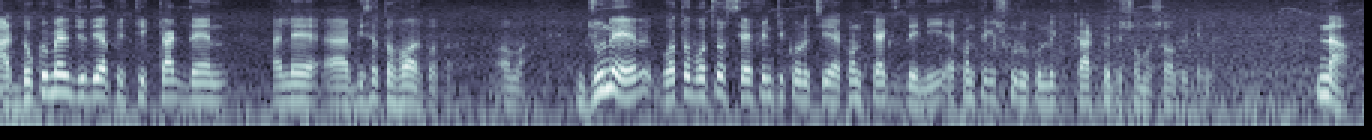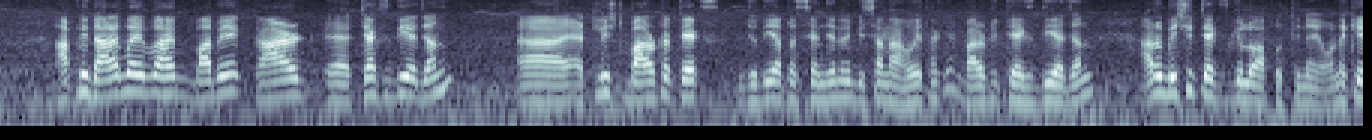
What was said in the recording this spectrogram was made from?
আর ডকুমেন্ট যদি আপনি ঠিকঠাক দেন তাহলে ভিসা তো হওয়ার কথা। জুনের গত বছর সেফ এন্ট্রি করেছি, এখন ট্যাক্স দেনি এখন থেকে শুরু করলে কি কার্ড পেতে সমস্যা হবে কিনা? না। আপনি ধারাবাহিকভাবে কার্ড ট্যাক্স দিয়ে যান। অ্যাটলিস্ট বারোটা ট্যাক্স যদি আপনার সেনজেনের ভিসা না হয়ে থাকে, বারোটি ট্যাক্স দিয়ে যান। আরও বেশি ট্যাক্স গেলেও আপত্তি নেই। অনেকে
